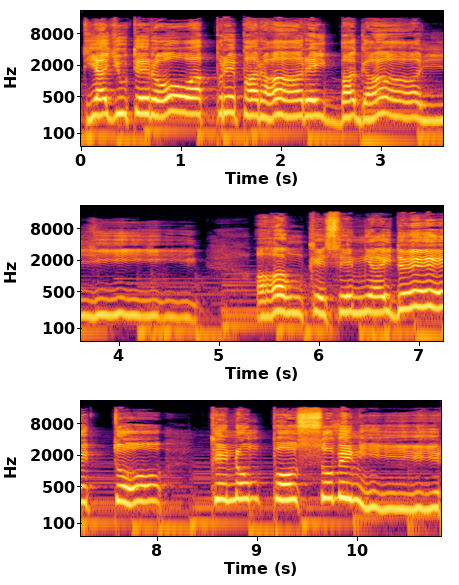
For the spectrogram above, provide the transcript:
Ti aiuterò a preparare i bagagli, anche se mi hai detto che non posso venire.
